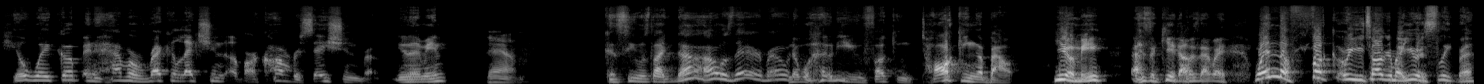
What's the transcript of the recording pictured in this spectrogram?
he'll wake up and have a recollection of our conversation, bro. You know what I mean? Damn. Cause he was like, nah, I was there, bro. No, what are you fucking talking about? You know me? As a kid, I was that way. When the fuck are you talking about? You're asleep, bro.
